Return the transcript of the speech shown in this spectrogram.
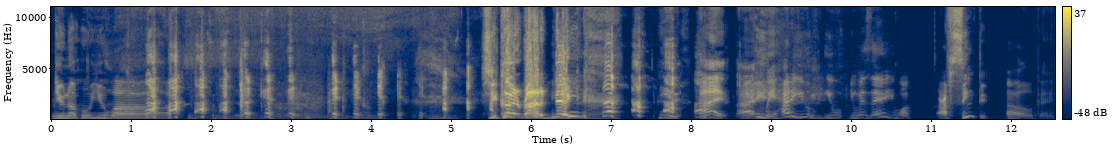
You know who you are. she couldn't ride a dick. I, I wait. How do you you you was there? You walked. I've seen it. Oh, okay.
